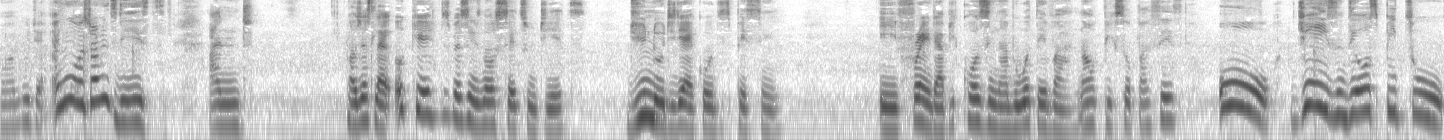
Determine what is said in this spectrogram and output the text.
or abuja. I think he was traveling to the east. And i was just like okay this person is not settled yet. Do you know the day i called this person? A friend, I'll be cousin, I'll be whatever, now picks up and says, Oh, Jay is in the hospital.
